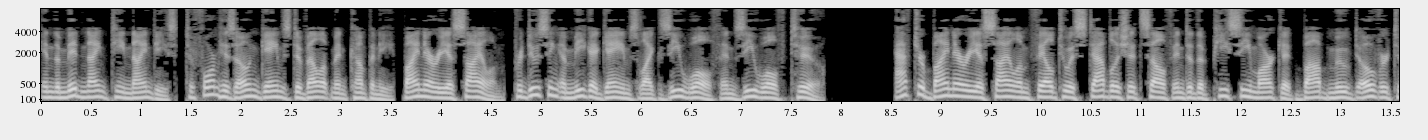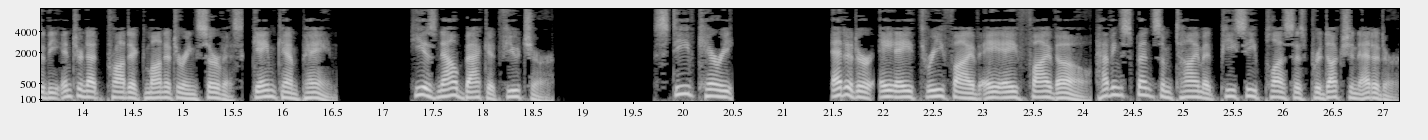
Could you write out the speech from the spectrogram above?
in the mid-1990s, to form his own games development company, Binary Asylum, producing Amiga games like Zeewolf and Zeewolf 2. After Binary Asylum failed to establish itself into the PC market Bob moved over to the Internet Product Monitoring Service, Game Campaign. He is now back at Future. Steve Carey Editor AA35AA50 Having spent some time at PC Plus as production editor,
